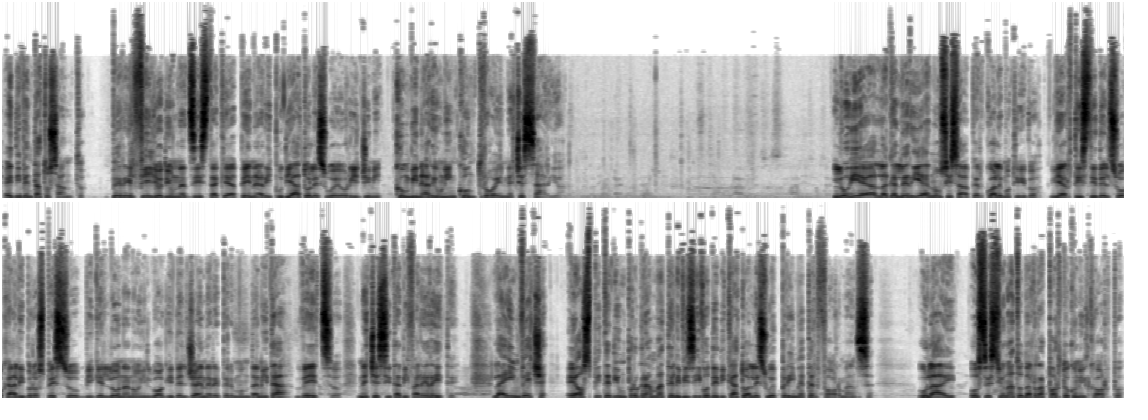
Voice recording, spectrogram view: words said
è diventato santo. Per il figlio di un nazista che ha appena ripudiato le sue origini, combinare un incontro è necessario. Lui è alla galleria non si sa per quale motivo. Gli artisti del suo calibro spesso bighellonano in luoghi del genere per mondanità, vezzo, necessità di fare rete. Lei invece è ospite di un programma televisivo dedicato alle sue prime performance. Ulai, ossessionato dal rapporto con il corpo,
